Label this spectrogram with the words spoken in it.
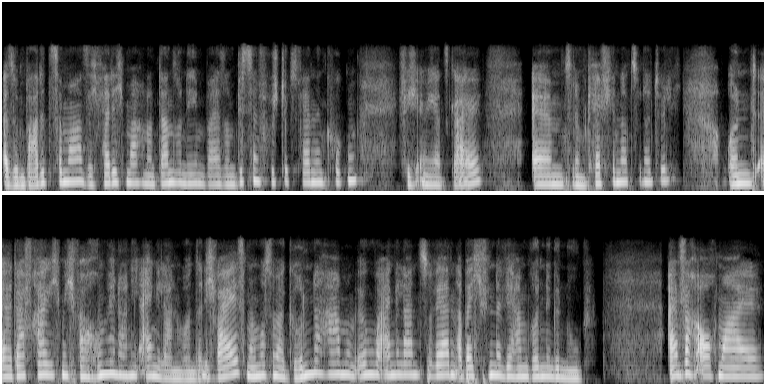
also im Badezimmer, sich fertig machen und dann so nebenbei so ein bisschen Frühstücksfernsehen gucken. Finde ich irgendwie ganz geil. Ähm, zu einem Käffchen dazu natürlich. Und äh, da frage ich mich, warum wir noch nie eingeladen worden sind. Ich weiß, man muss immer Gründe haben, um irgendwo eingeladen zu werden, aber ich finde, wir haben Gründe genug. Einfach auch mal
